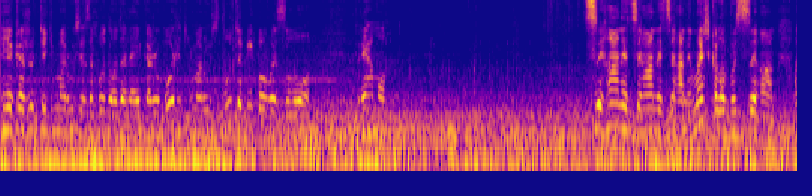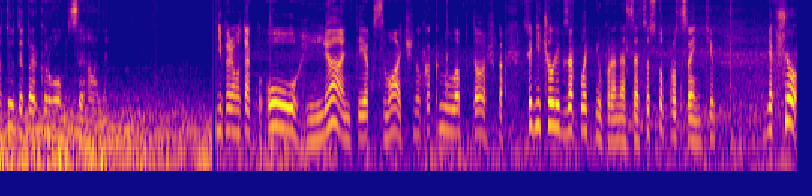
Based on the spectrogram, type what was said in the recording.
Я кажу, тьоть Маруся заходила до неї, кажу, боже, тьоть Марусь, ну тобі повезло. Прямо цигани, цигани, цигани. Мешкала без циган, а тут тепер кругом цигани. Мені прямо так, о, гляньте, як смачно какнула пташка. Сьогодні чоловік зарплатню принесе, це 100%. Якщо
